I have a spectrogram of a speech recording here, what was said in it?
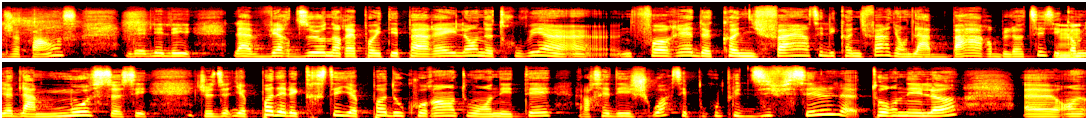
je pense. la verdure n'aurait pas été pareille. Là, on a trouvé une forêt de conifères. Tu sais, les conifères, ils ont de la barbe, là. Tu sais, c'est mm. comme il y a de la mousse. C'est, je veux dire, il n'y a pas d'électricité, il n'y a pas d'eau courante où on était. Alors, c'est des choix. C'est beaucoup plus difficile, tourner là. Euh,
